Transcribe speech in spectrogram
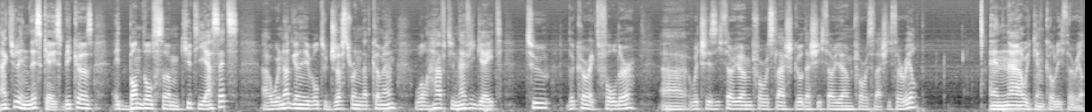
Actually, in this case, because it bundles some Qt assets, uh, we're not going to be able to just run that command. We'll have to navigate to the correct folder, uh, which is ethereum forward slash go dash ethereum forward slash ethereal. And now we can call ethereal.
